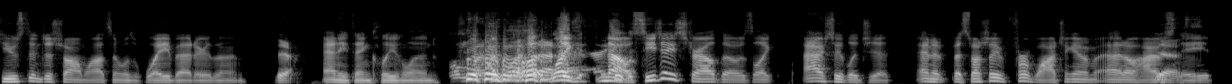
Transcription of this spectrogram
Houston, Deshaun Watson was way better than yeah anything Cleveland. Oh like no, CJ Stroud though is like actually legit, and especially for watching him at Ohio yes. State.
